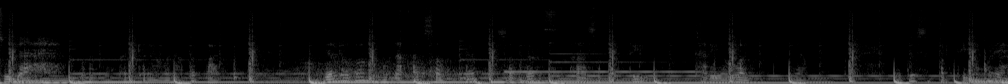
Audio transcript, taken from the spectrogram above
sudah menemukan karyawan yang tepat, jangan lupa menggunakan software software uh, seperti karyawan yang itu seperti apa ya?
